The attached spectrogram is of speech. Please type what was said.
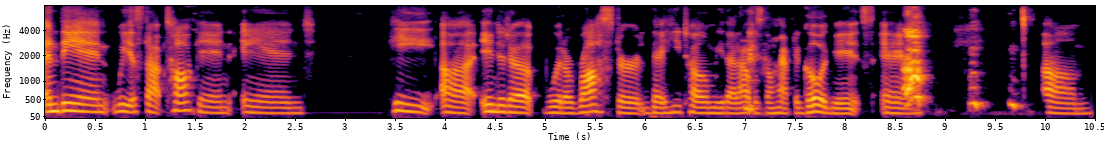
and then we had stopped talking and he uh ended up with a roster that he told me that I was gonna have to go against. And um,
